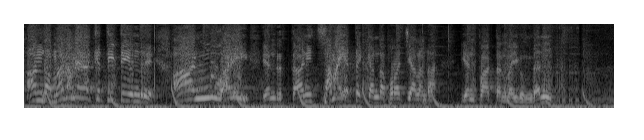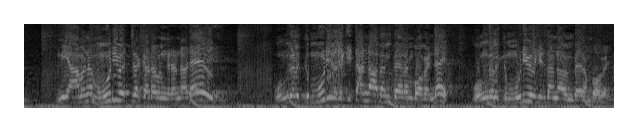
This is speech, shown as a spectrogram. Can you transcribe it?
அந்த மதம் எனக்கு தீட்டு என்று அன்பு வழி என்று தனி சமயத்தை கண்ட புரட்சியாளன்டா என் பாட்டன் வைகுந்தன் நீ அவனை முடி வெற்ற கடவுள் டேய். உங்களுக்கு முடிவெடுக்கி தாண்டா அவன் பேரம் போவேன் உங்களுக்கு முடிவெடுக்கி தாண்டா அவன் பேரம் போவேன்.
